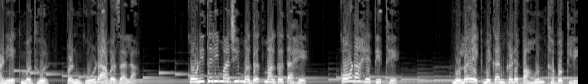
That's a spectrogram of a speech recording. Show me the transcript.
आणि एक मधुर पण गूढ आवाज आला. कोणीतरी माझी मदत मागत आहे कोण आहे तिथे? मुलं एकमेकांकडे पाहून थबकली.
